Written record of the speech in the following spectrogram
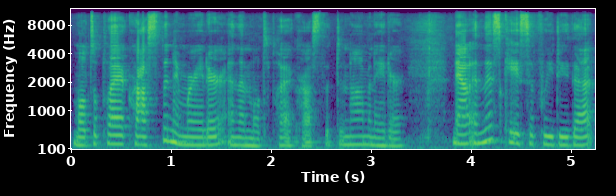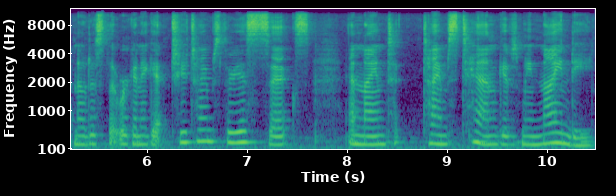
multiply across the numerator, and then multiply across the denominator. Now, in this case, if we do that, notice that we're going to get 2 times 3 is 6, and 9 times 10 gives me 90.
